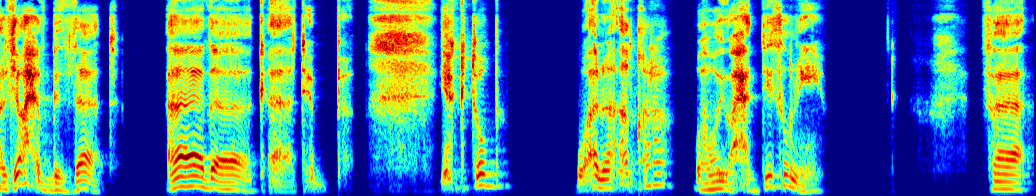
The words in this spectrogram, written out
الجاحظ بالذات هذا كاتب يكتب وأنا أقرأ وهو يحدثني فافهمه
